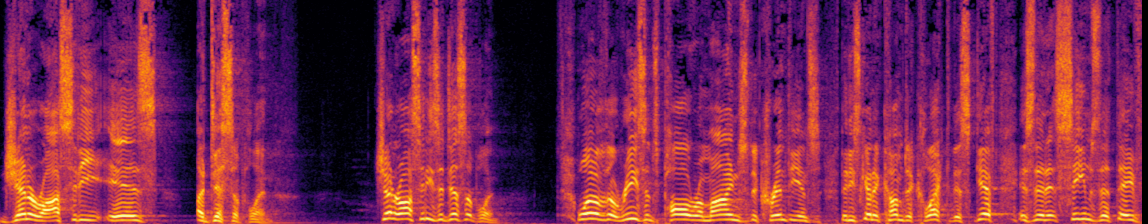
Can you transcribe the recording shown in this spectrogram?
generosity is a discipline. Generosity is a discipline. One of the reasons Paul reminds the Corinthians that he's going to come to collect this gift is that it seems that they've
